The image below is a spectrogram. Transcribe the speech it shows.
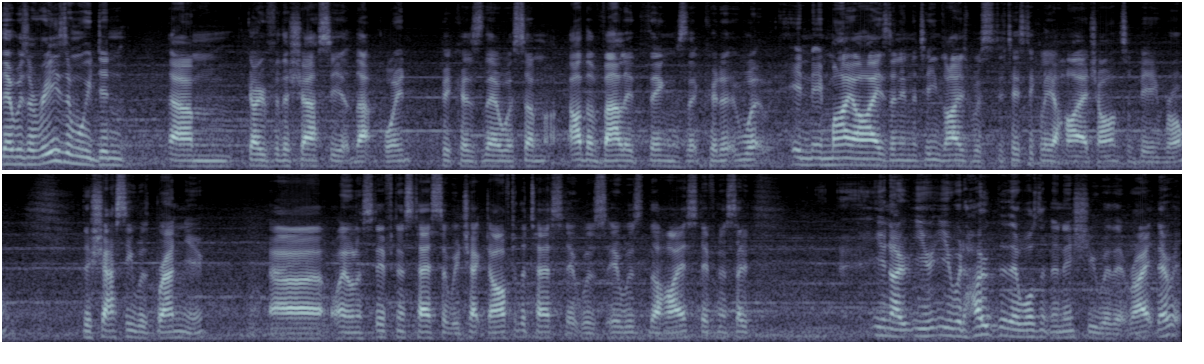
there was a reason we didn't um, go for the chassis at that point because there were some other valid things that could in in my eyes and in the team's eyes was statistically a higher chance of being wrong. The chassis was brand new uh, on a stiffness test that we checked after the test. It was it was the highest stiffness. So you know you, you would hope that there wasn't an issue with it, right? There,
